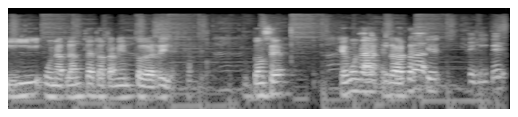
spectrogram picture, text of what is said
y una planta de tratamiento de riles también. Entonces, es una... Ah, la verdad es que... Felipe,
